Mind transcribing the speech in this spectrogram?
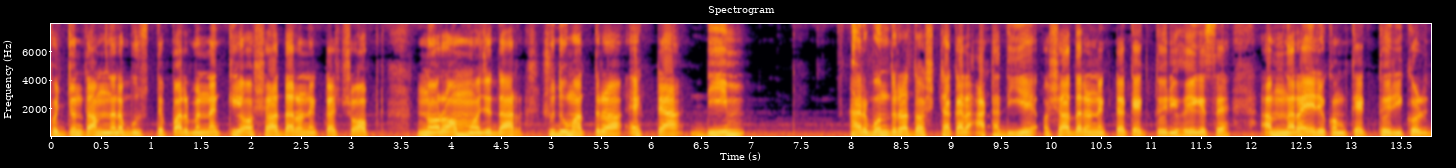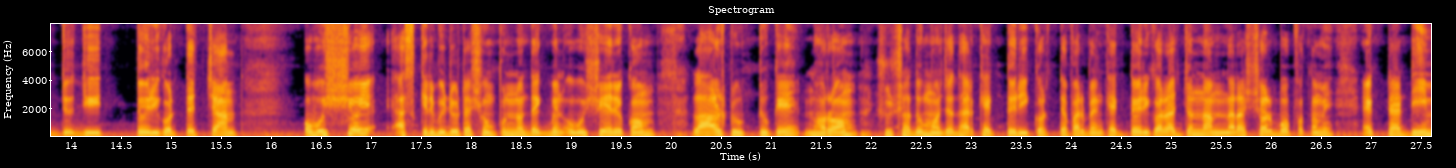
পর্যন্ত আপনারা বুঝতে পারবেন না কি অসাধারণ, একটা সফট, নরম, মজাদার, শুধুমাত্র একটা ডিম আর বন্ধুরা, দশ টাকার আটা দিয়ে অসাধারণ একটা কেক তৈরি হয়ে গেছে। আপনারা এরকম কেক তৈরি কর তৈরি করতে চান, অবশ্যই আজকের ভিডিওটা সম্পূর্ণ দেখবেন। অবশ্যই এরকম লাল টুকটুকে নরম, সুস্বাদু, মজাদার কেক তৈরি করতে পারবেন। কেক তৈরি করার জন্য আপনারা সর্বপ্রথমে একটা ডিম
